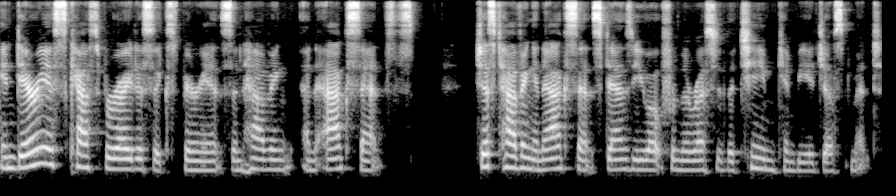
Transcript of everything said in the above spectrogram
In Darius Kasparaitis' experience and having an accent, just having an accent stands you out from the rest of the team can be adjustment.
